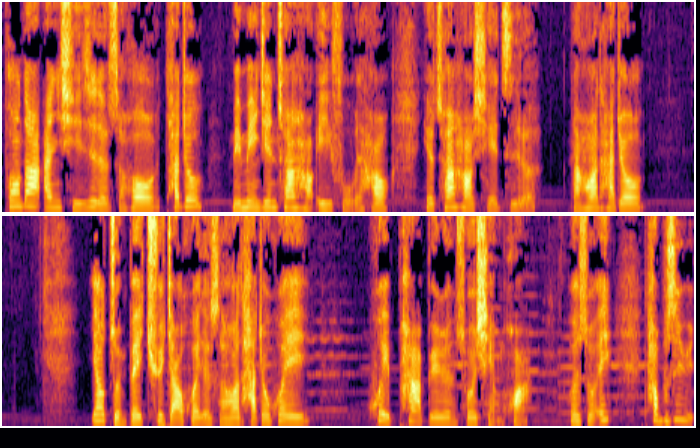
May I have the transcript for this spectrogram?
碰到安息日的时候，他就明明已经穿好衣服，然后也穿好鞋子了，然后他就要准备去教会的时候，他就会会怕别人说闲话，会说：“哎，他不是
